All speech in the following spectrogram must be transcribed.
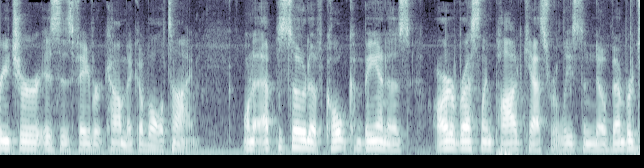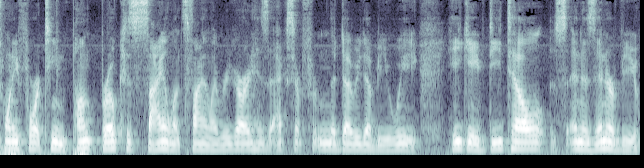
Preacher is his favorite comic of all time. On an episode of Colt Cabana's Art of Wrestling podcast released in November 2014, Punk broke his silence finally regarding his exit from the WWE. He gave details in his interview.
